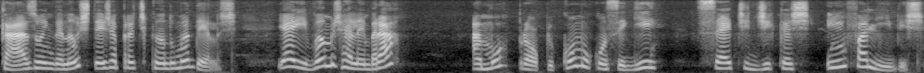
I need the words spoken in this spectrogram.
caso ainda não esteja praticando uma delas. E aí, vamos relembrar? Amor próprio, como conseguir? Sete dicas infalíveis.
